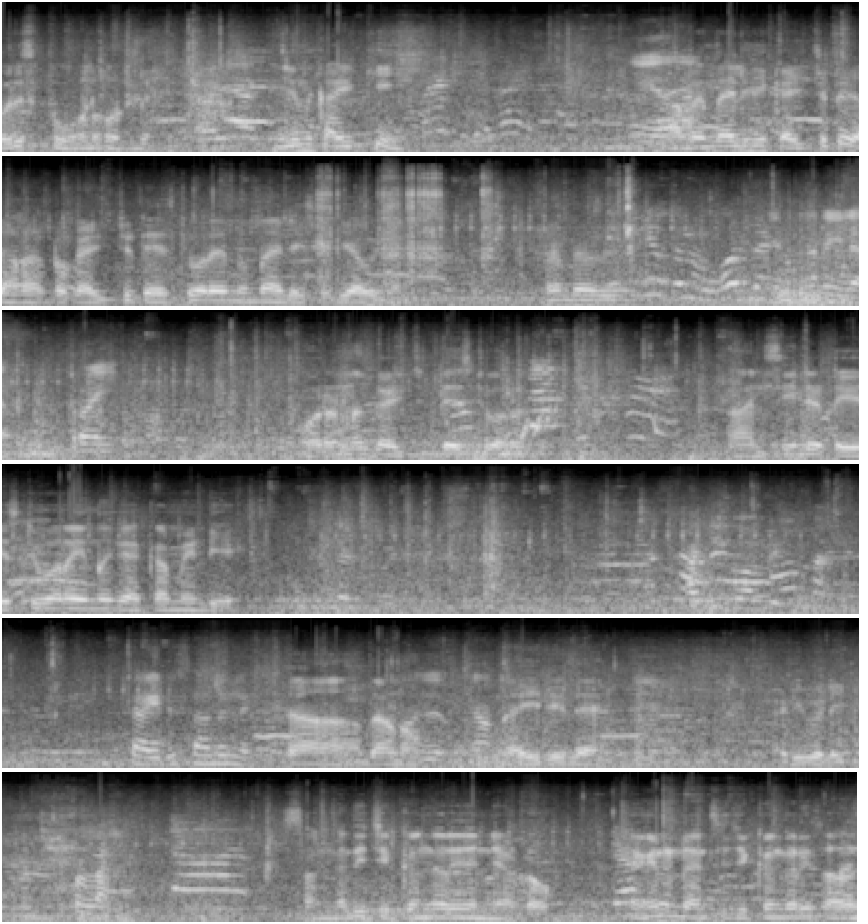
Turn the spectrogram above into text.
ഒരു സ്പൂണും ഉണ്ട്. ഇനി ഒന്ന് കഴിക്കേ. അപ്പോൾ എന്തായാലും നീ കഴിച്ചിട്ട് കാണാം കേട്ടോ കഴിച്ച് ടേസ്റ്റ് പറയാൻ നിന്നാലേ ശരിയാവില്ല. എന്താ അത് ഒരെണ്ണം കഴിച്ച് ടേസ്റ്റ് പറ. ആൻസീന്റെ ടേസ്റ്റ് പറയുന്നത് കേൾക്കാൻ വേണ്ടിയേ. ആ അതാണോ? തൈര് അല്ലേ അടിപൊളി. സംഗതി ചിക്കൻ കറി തന്നെ കേട്ടോ. എങ്ങനെയുണ്ട് ആൻസി ചിക്കൻ കറി സാധനം?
